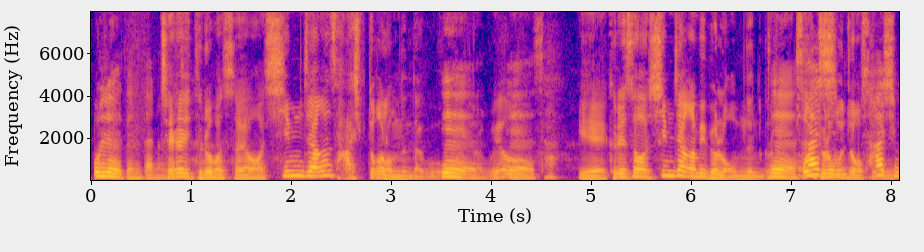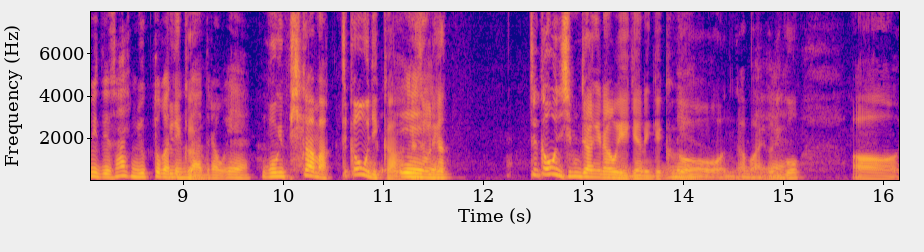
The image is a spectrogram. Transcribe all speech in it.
올려야 된다는 제가 거죠. 들어봤어요. 심장은 40도가 넘는다고 예, 하더라고요. 예, 사, 예, 그래서 심장암이 별로 없는 거예요. 네, 거의 40, 들어본 적 없거든요. 42도, 46도가 된다 그러니까요. 하더라고. 요 예. 거기 피가 막 뜨거우니까. 예. 그래서 우리가 뜨거운 심장이라고 얘기하는 게 그건가 봐요. 네. 그리고 어,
